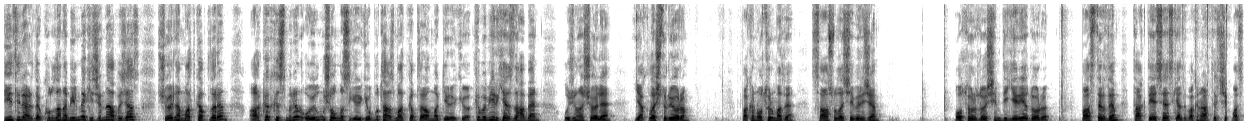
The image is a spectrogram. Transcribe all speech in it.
Hiltilerde kullanabilmek için ne yapacağız? Şöyle matkapların arka kısmının oyulmuş olması gerekiyor. Bu tarz matkaplar almak gerekiyor. Matkabı bir kez daha ben ucuna şöyle yaklaştırıyorum. Bakın oturmadı. Sağa sola çevireceğim. Oturdu. Şimdi geriye doğru bastırdım. Tak diye ses geldi. Bakın artık çıkmaz.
